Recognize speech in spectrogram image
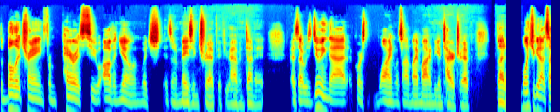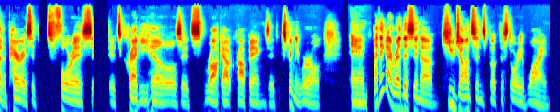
the bullet train from Paris to Avignon, which is an amazing trip if you haven't done it, as I was doing that, of course, wine was on my mind the entire trip. But once you get outside of Paris, it's forests, it's craggy hills, it's rock outcroppings, it's extremely rural. And I think I read this in um, Hugh Johnson's book, The Story of Wine,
